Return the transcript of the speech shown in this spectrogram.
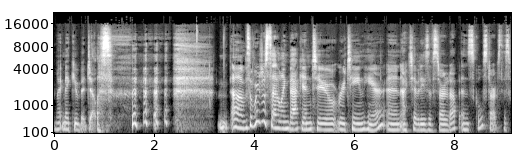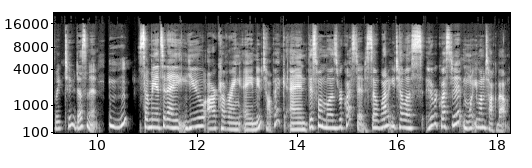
might make you a bit jealous. um, so we're just settling back into routine here, and activities have started up, and school starts this week too, doesn't it? Mhm. So, Mia, today you are covering a new topic, and this one was requested. So, why don't you tell us who requested it and what you want to talk about?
